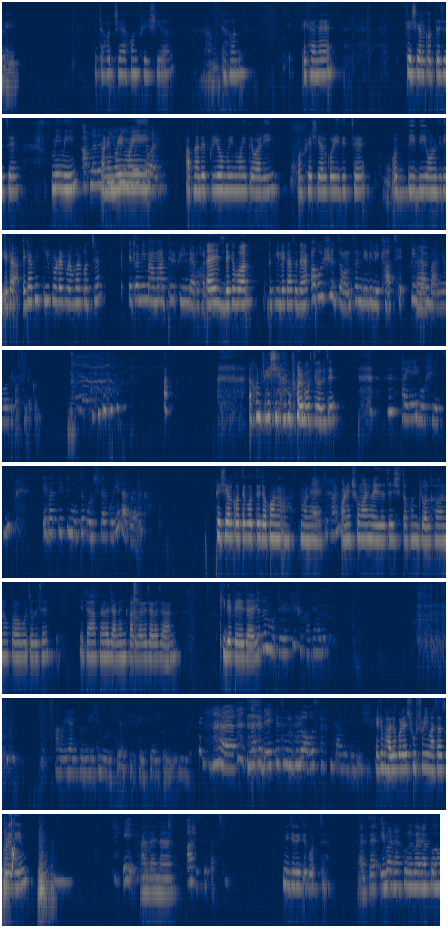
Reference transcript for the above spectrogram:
এখানে এটা হচ্ছে এখন ফেসিয়াল এখন এখানে ফেসিয়াল করতে এসেছে মিমি মানে মৃন্ময়ী আপনাদের প্রিয় মৃন্ময়ী তেওয়ারি ওর ফেসিয়াল করিয়ে দিচ্ছে। ওর দিদি অনুদিদি এটা এটা আপনি কি প্রোডাক্ট ব্যবহার করছেন? এটা আমি মামা আর্থের ক্রিম ব্যবহার এই দেখে বল ওটা কি লেখা আছে দেখ। অবশ্যই জনসন বেবি লেখা আছে কিন্তু হ্যাঁ। আমি বানিয়ে বলতে পছন্দ করি। এখন ফেসিয়াল পর্ব চলছে। খাইয়েই বসিয়েছি। এবার তো একটু মুখটা পরিষ্কার করিয়ে তারপরে আবার খাব। ফেসিয়াল করতে করতে যখন মানে অনেক সময় হয়ে যাচ্ছে তখন জল খাওয়ানোর পর্ব চলছে। এটা আপনারা জানেন পার্লারে যারা যান খিদে পেয়ে যায়। এবার তারপরে মুখটা একটু শুকাতে হবে। আমি একজন এসে বসে আছি ফেসিয়াল করি হ্যাঁ যাকে দেখতে চুলগুলো অবস্থা দামি জিনিস। একটু ভালো করে সুরসুরি মাসাজ করে দিন। এই না। আর পারছি নিজে নিজে করতে। আচ্ছা এবার রাখো এবার রাখো।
